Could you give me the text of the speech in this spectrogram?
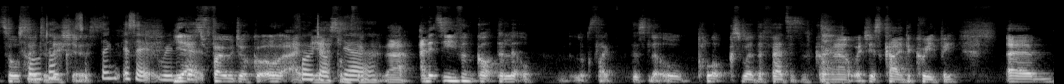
it's also delicious something. Is it really yes, good? faux duck or uh, Faux yeah, duck, something yeah. like that. And it's even got the little it looks like there's little plucks where the feathers have come out, which is kind of creepy. Um,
